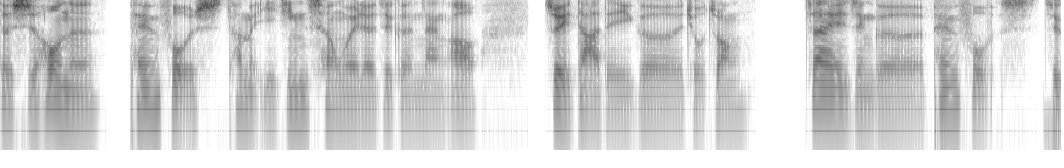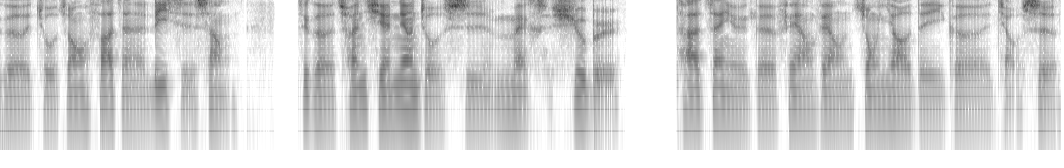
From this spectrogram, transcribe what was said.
的时候呢，Penfolds 他们已经成为了这个南澳最大的一个酒庄。在整个 Penfolds 这个酒庄发展的历史上，这个传奇酿酒师 Max Schuber 他占有一个非常非常重要的一个角色。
